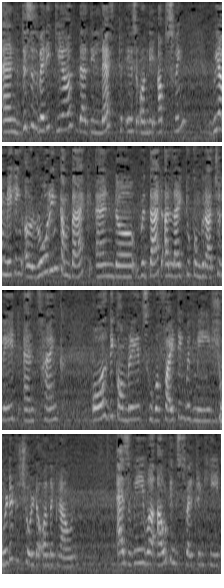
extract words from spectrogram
And this is very clear that the left is on the upswing. We are making a roaring comeback and uh, with that I'd like to congratulate and thank all the comrades who were fighting with me shoulder to shoulder on the ground as we were out in the sweltering heat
